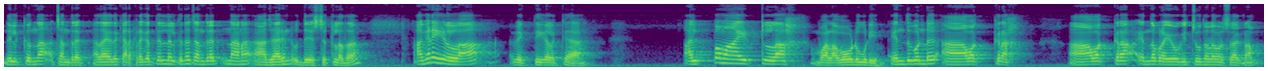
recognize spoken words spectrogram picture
നിൽക്കുന്ന ചന്ദ്രൻ അതായത് കർക്കിടകത്തിൽ നിൽക്കുന്ന ചന്ദ്രൻ എന്നാണ് ആചാര്യൻ ഉദ്ദേശിച്ചിട്ടുള്ളത്. അങ്ങനെയുള്ള വ്യക്തികൾക്ക് അല്പമായിട്ടുള്ള വളവോടുകൂടിയും എന്തുകൊണ്ട് ആവക്ര ആവക്ര എന്ന് പ്രയോഗിച്ചു എന്നുള്ളത് മനസ്സിലാക്കണം.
